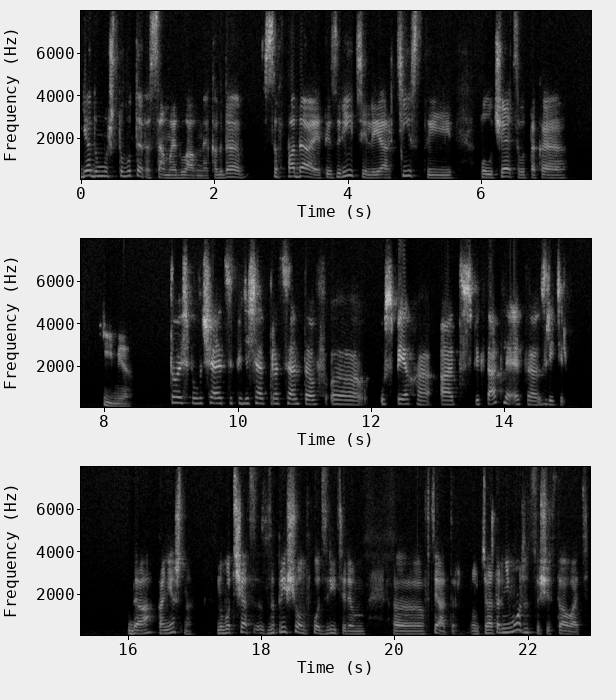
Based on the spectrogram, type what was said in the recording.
я думаю, что вот это самое главное, когда совпадает и зритель, и артист, и получается вот такая химия. То есть, получается, 50% э, успеха от спектакля — это зритель? Да, конечно. Ну вот сейчас запрещен вход зрителям э, в театр. Ну, театр не может существовать.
